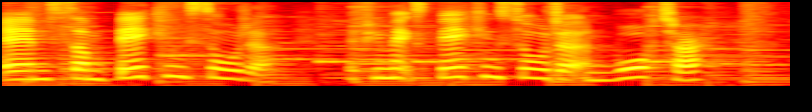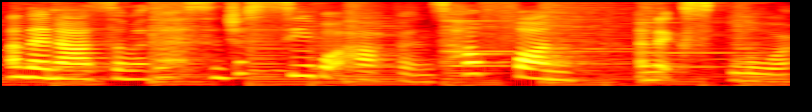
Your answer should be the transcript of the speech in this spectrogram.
um, some baking soda? If you mix baking soda and water and then add some of this and just see what happens. Have fun and explore.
